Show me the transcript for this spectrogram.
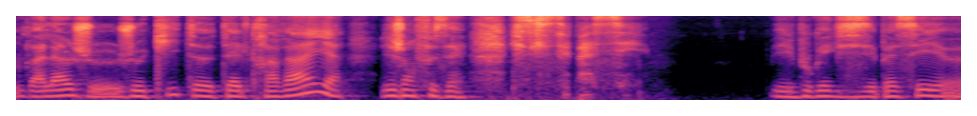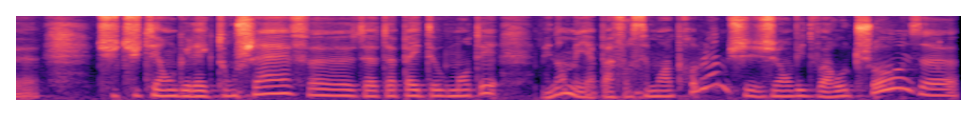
bah là, je, quitte tel travail, les gens faisaient, qu'est-ce qui s'est passé? Mais pourquoi qu'est-ce qui s'est passé euh, Tu t'es engueulé avec ton chef, euh, t'as pas été augmenté? Mais non, mais il n'y a pas forcément un problème. J'ai envie de voir autre chose. Euh,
